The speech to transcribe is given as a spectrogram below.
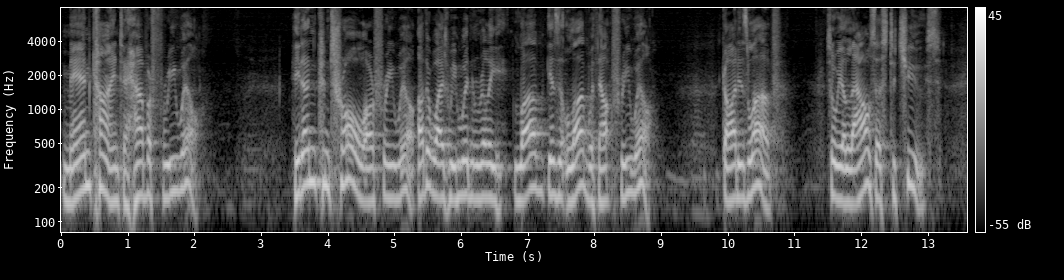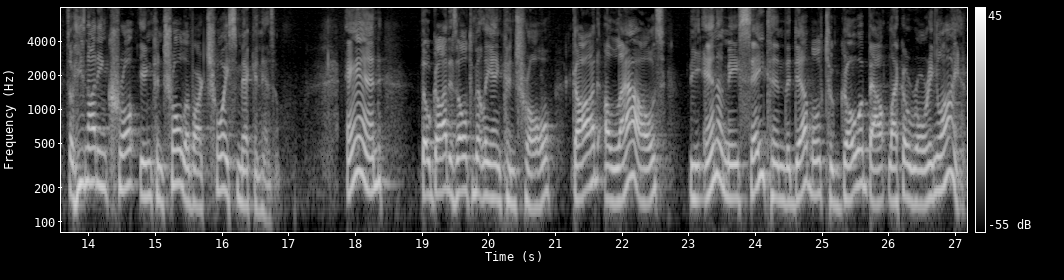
mankind to have a free will. He doesn't control our free will. Otherwise, we wouldn't really love isn't love without free will. God is love. So he allows us to choose. So he's not in, in control of our choice mechanism. And though God is ultimately in control, God allows the enemy, Satan, the devil, to go about like a roaring lion.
